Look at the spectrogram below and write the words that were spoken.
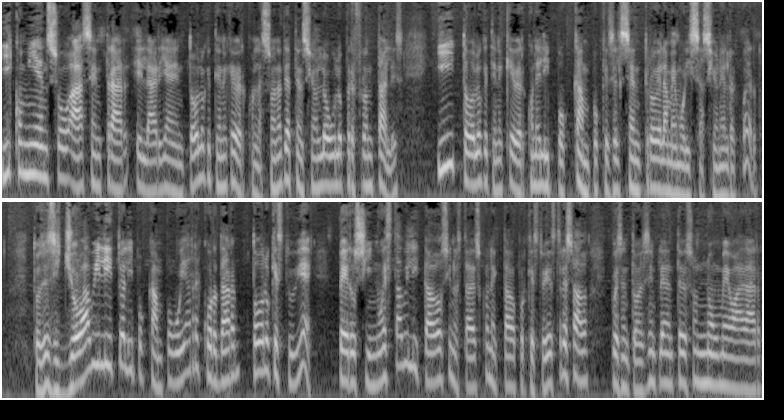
y comienzo a centrar el área en todo lo que tiene que ver con las zonas de atención lóbulo prefrontales y todo lo que tiene que ver con el hipocampo, que es el centro de la memorización y el recuerdo. Entonces, si yo habilito el hipocampo, voy a recordar todo lo que estudié. Pero si no está habilitado, si no está desconectado porque estoy estresado, pues entonces simplemente eso no me va a dar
